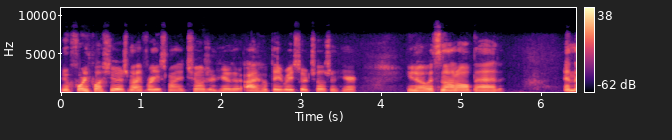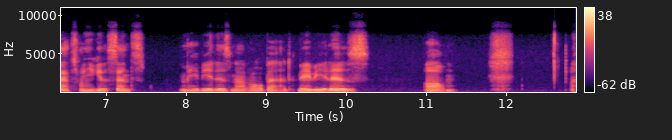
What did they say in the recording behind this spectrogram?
you know, 40 plus years, I've raised my children here. I hope they raise their children here. You know, it's not all bad. And that's when you get a sense maybe it is not all bad. Maybe it is. Um,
